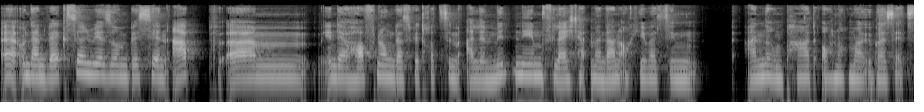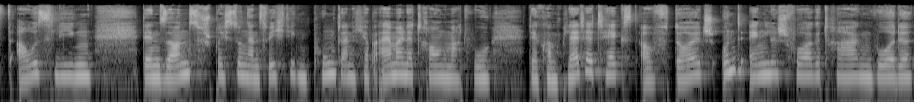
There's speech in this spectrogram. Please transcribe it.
äh, und dann wechseln wir so ein bisschen ab ähm, in der Hoffnung, dass wir trotzdem alle mitnehmen. Vielleicht hat man dann auch jeweils den anderem Part auch nochmal übersetzt ausliegen. Denn sonst sprichst du einen ganz wichtigen Punkt an. Ich habe einmal eine Trauung gemacht, wo der komplette Text auf Deutsch und Englisch vorgetragen wurde.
